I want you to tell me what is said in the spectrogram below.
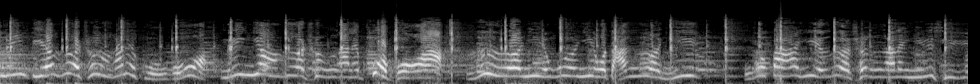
恁爹饿成俺的公公，恁娘饿成俺的婆婆，饿你讹你，我单饿你，我把你饿成俺的女婿。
